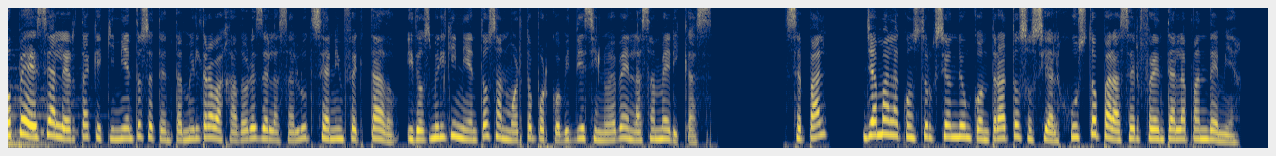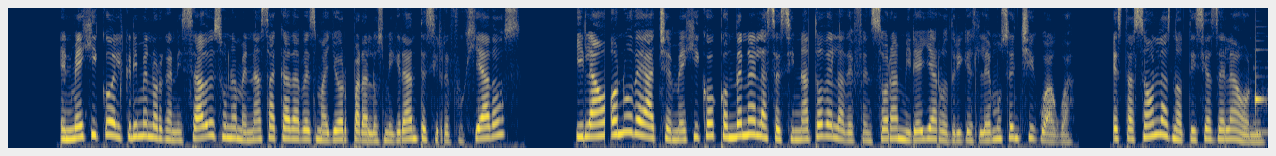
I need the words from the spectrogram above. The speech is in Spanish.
OPS alerta que 570.000 trabajadores de la salud se han infectado y 2.500 han muerto por COVID-19 en las Américas. CEPAL llama a la construcción de un contrato social justo para hacer frente a la pandemia. En México, el crimen organizado es una amenaza cada vez mayor para los migrantes y refugiados, y la ONU-DH México condena el asesinato de la defensora Mireya Rodríguez Lemus en Chihuahua. Estas son las noticias de la ONU.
